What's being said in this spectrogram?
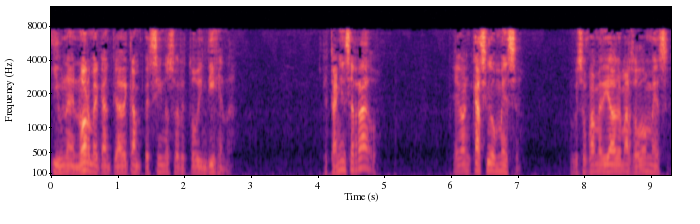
y una enorme cantidad de campesinos, sobre todo indígenas, que están encerrados. Llevan casi dos meses, porque eso fue a mediados de marzo, dos meses.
